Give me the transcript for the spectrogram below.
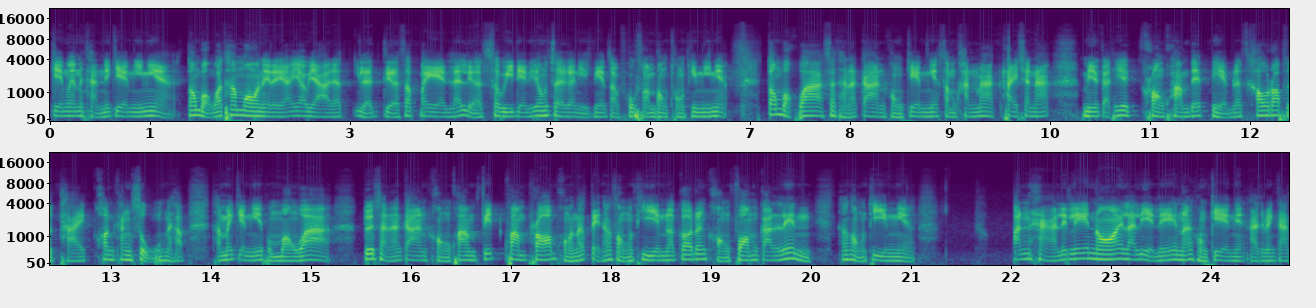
เกมการแข่งขันในเกมนี้เนี่ยต้องบอกว่าถ้ามองในระยะยาวๆแล้วเหลือเหลือสเปน และเหลือสวีเดนที่ต้องเจอกันอีกเนี่ยสำหรับสองของของทีมนี้เนี่ยต้องบอกว่าสถานการณ์ของเกมนี้สำคัญมากใครชนะ มีโอกาสที่จะครองความได้เปรียบและเข้ารอบสุดท้ายค่อนข้างสูงนะครับทำให้เกมนี้ผมมองว่าด้วยสถานการณ์ของความฟิตความพร้อมของนักเตะทั้งสองทีม แล้วก็เรื่องของฟอร์มการเล่นทั้งสองทีมเนี่ย ปัญหาเล็กๆน้อยรายละเอียดเล็กน้อยของเกมเนี่ยอาจจะเป็นการ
